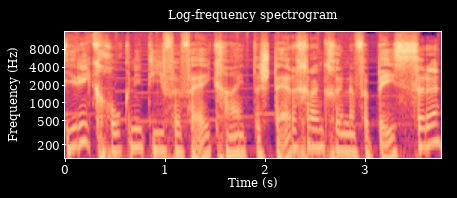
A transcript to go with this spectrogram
ihre kognitiven Fähigkeiten stärker können verbessern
